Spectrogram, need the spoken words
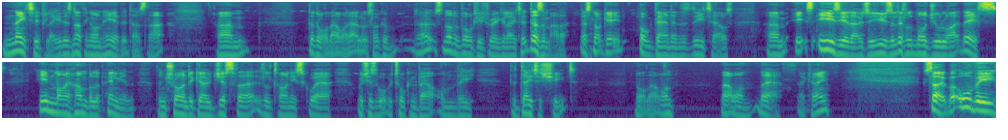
natively. There's nothing on here that does that. Um, don't know what that one. That looks like a. No, it's not a voltage regulator. It doesn't matter. Let's not get bogged down in the details. Um, it's easier though to use a little module like this, in my humble opinion, than trying to go just for that little tiny square, which is what we're talking about on the the data sheet. Not that one. That one there. Okay. So, but all the,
